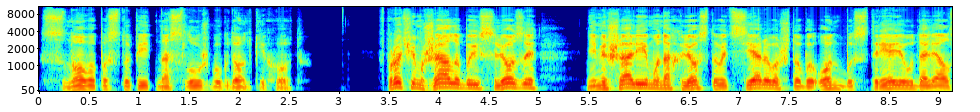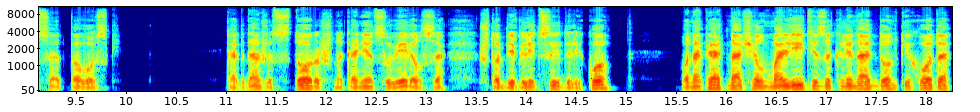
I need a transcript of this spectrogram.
снова поступить на службу к Дон Кихоту. Впрочем, жалобы и слезы не мешали ему нахлестывать Серого, чтобы он быстрее удалялся от повозки. Когда же сторож наконец уверился, что беглецы далеко, он опять начал молить и заклинать Дон Кихота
